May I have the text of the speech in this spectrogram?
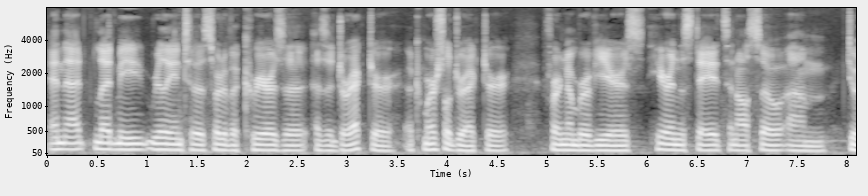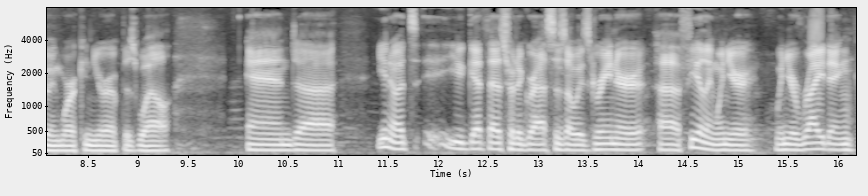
And that led me really into sort of a career as a as a director, a commercial director, for a number of years here in the states and also um, doing work in Europe as well. And uh, you know, it's you get that sort of grass is always greener uh, feeling when you're when you're writing.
